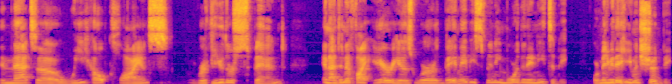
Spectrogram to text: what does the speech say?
In that uh, we help clients review their spend, and identify areas where they may be spending more than they need to be, or maybe they even should be.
